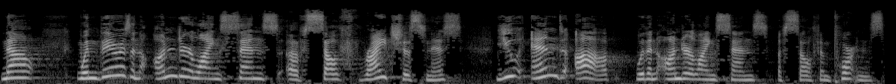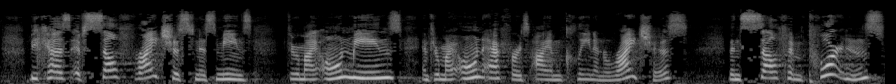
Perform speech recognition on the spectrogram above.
Now, when there is an underlying sense of self righteousness, you end up with an underlying sense of self importance. Because if self righteousness means through my own means and through my own efforts I am clean and righteous, then self importance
